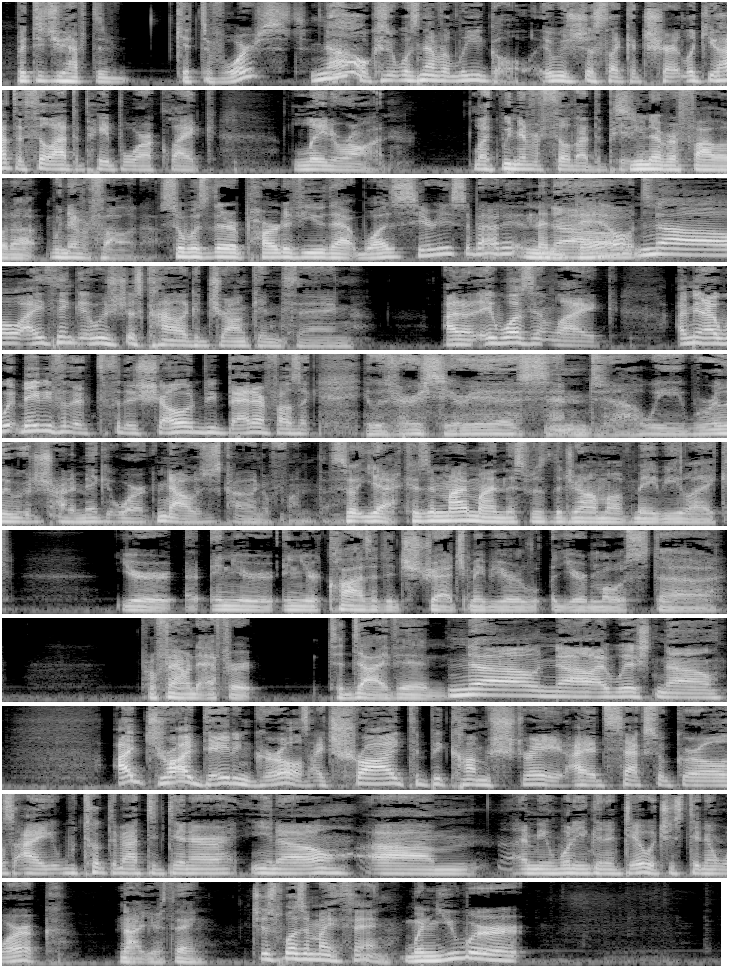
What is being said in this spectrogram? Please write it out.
But did you have to get divorced? No, because it was never legal. It was just like a church. Like you have to fill out the paperwork like later on. Like we never filled out the So you never followed up. we never followed up. So was there a part of you that was serious about it and then no, bailed? No, I think it was just kind of like a drunken thing. I don't. It wasn't like. I mean, I would maybe for the for the show it'd be better if I was like it was very serious and uh, we really were just trying to make it work. No, it was just kind of like a fun thing. So yeah, because in my mind this was the drama of maybe like your in your in your closeted stretch, maybe your your most uh, profound effort to dive in. No, no, I wish no. I tried dating girls. I tried to become straight. I had sex with girls. I took them out to dinner. You know, um, I mean, what are you going to do? It just didn't work. Not your thing. Just wasn't my thing. When you were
